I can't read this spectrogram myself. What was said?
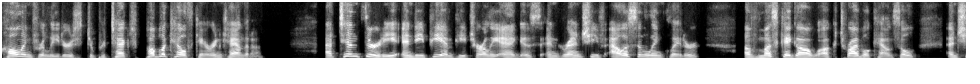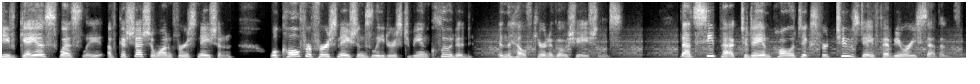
calling for leaders to protect public health care in Canada. At 10:30, NDP MP Charlie Angus and Grand Chief Alison Linklater of Mushkegowuk Tribal Council and Chief Gaius Wesley of Kashechewan First Nation will call for First Nations leaders to be included in the healthcare negotiations. That's CPAC Today in Politics for Tuesday, February 7th.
